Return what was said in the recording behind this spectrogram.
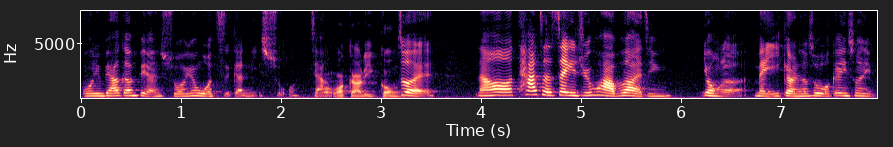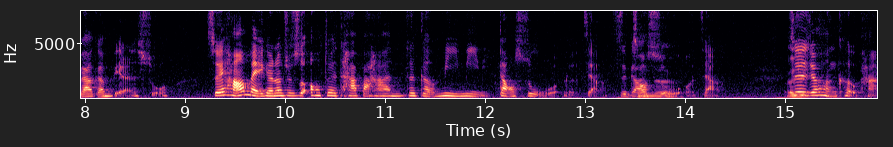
我你不要跟别人说，因为我只跟你说这样。对，然后他的这一句话不知道已经用了每一个人都说，我跟你说，你不要跟别人说，所以好像每一个人都就说，哦，对他把他这个秘密告诉我了，这样只告诉我这样。所以就很可怕。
